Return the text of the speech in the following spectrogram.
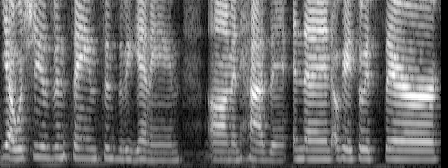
Yeah, which she has been saying since the beginning, um, and hasn't. And then okay, so it's their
